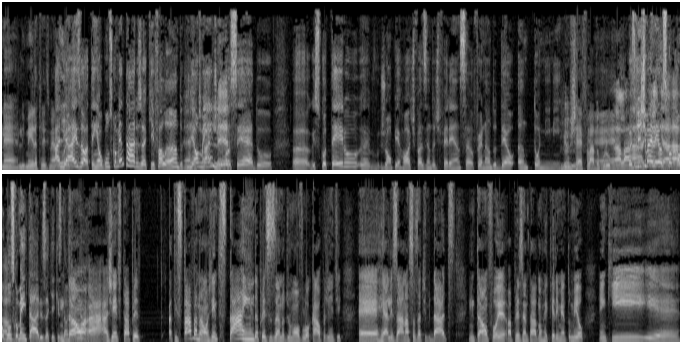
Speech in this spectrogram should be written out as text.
né, Limeira 362. Aliás, ó, tem alguns comentários aqui falando que É, realmente você é do ah, escoteiro, eh, João Pierrotti fazendo a diferença, o Fernando Del Antonini. meu chefe lá do grupo. Olha lá, Pois a gente vai ler os legal. alguns comentários aqui que estão Então, chegando. a, a gente está... Estava não, a gente está ainda precisando de um novo local para a gente é, realizar nossas atividades. Então foi apresentado um requerimento meu em que é,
